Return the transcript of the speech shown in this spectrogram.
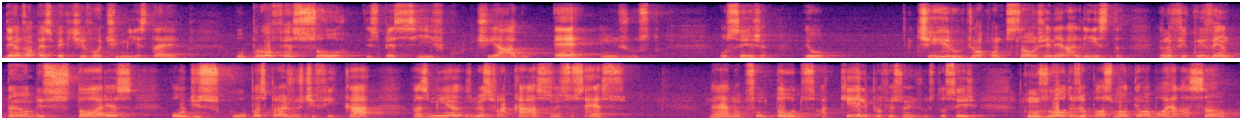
Dentro de uma perspectiva otimista é o professor específico, Tiago, é injusto. Ou seja, eu tiro de uma condição generalista. Eu não fico inventando histórias ou desculpas para justificar as minhas, os meus fracassos e sucessos. Né? Não são todos. Aquele professor é injusto. Ou seja, com os outros eu posso manter uma boa relação,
